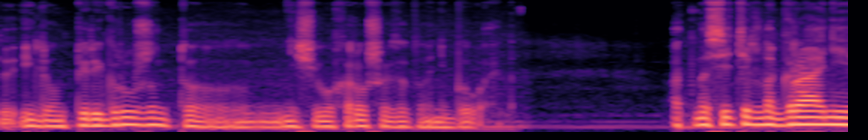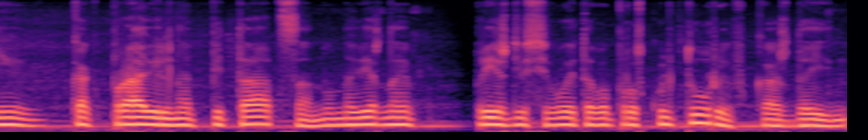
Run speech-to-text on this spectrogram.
или он перегружен, то ничего хорошего из этого не бывает. Относительно грани, как правильно питаться, ну, наверное, прежде всего это вопрос культуры. В каждой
